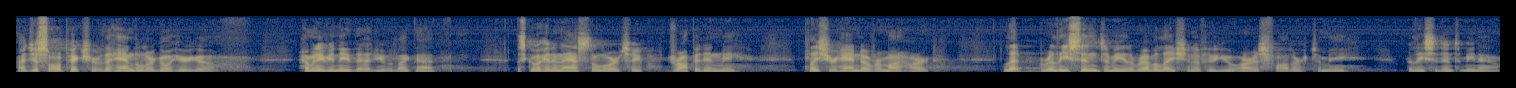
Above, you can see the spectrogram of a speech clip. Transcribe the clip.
I just saw a picture of the hand of the Lord go, Here you go. How many of you need that? You would like that? Let's go ahead and ask the Lord. Say, Drop it in me. Place your hand over my heart. Let release into me the revelation of who you are as Father to me. Release it into me now.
